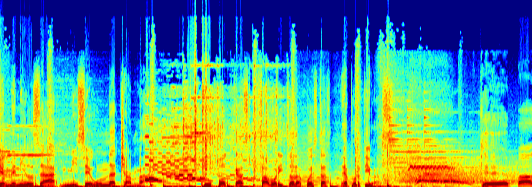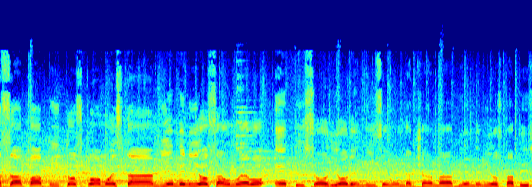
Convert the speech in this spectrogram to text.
Bienvenidos a Mi Segunda Chamba, tu podcast favorito de apuestas deportivas. ¿Qué pasa, papitos? ¿Cómo están? Bienvenidos a un nuevo episodio de Mi Segunda Chamba. Bienvenidos, papis.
